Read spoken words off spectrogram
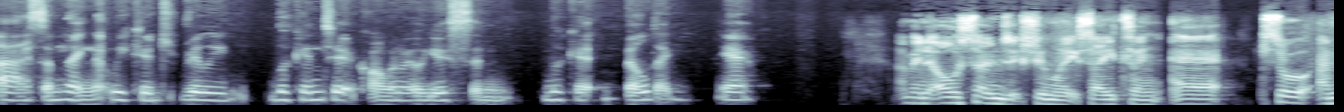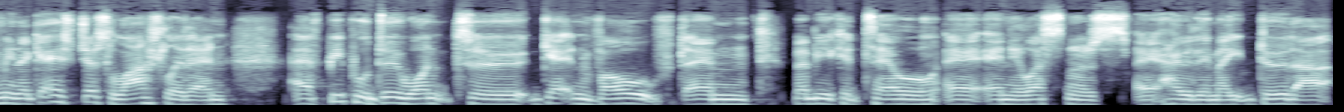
uh, something that we could really look into at Commonweal Youth and look at building. Yeah. I mean, it all sounds extremely exciting. Uh, so, I mean, I guess just lastly, then, if people do want to get involved, um, maybe you could tell uh, any listeners uh, how they might do that.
